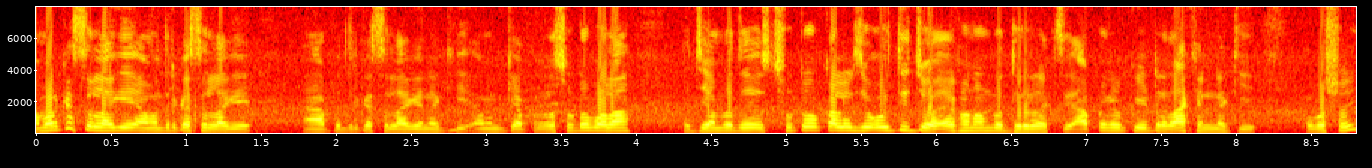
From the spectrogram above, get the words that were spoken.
আমার কাছে লাগে, আমাদের কাছে লাগে আপনাদের কাছে লাগে নাকি? এমনকি আপনারা ছোটোবেলা যে আমরা যে ছোটোকালের যে ঐতিহ্য এখন আমরা ধরে রাখছি, আপনারাও কি এটা রাখেন নাকি? অবশ্যই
